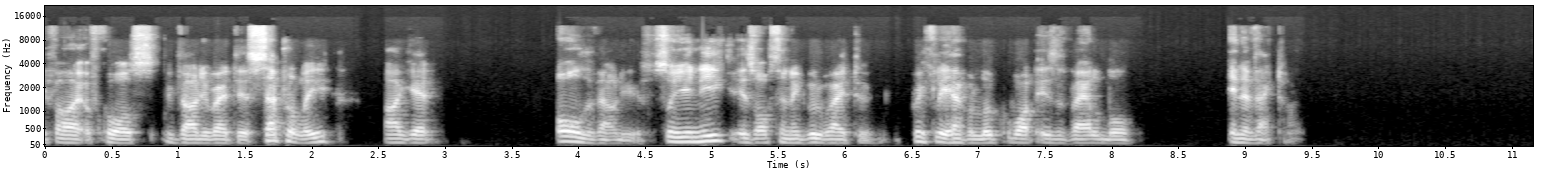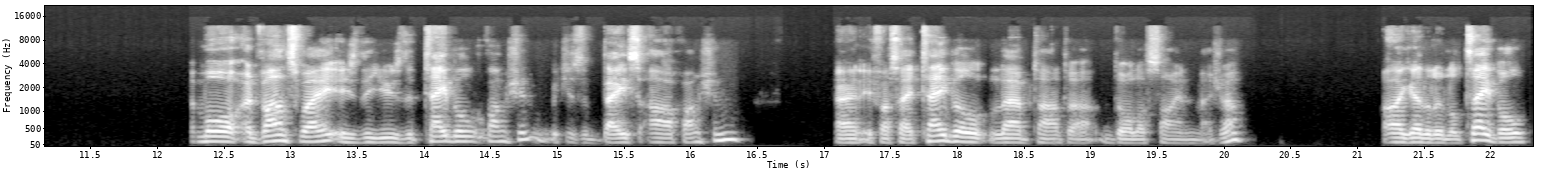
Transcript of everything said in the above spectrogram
If I, of course, evaluate this separately, I get all the values. So unique is often a good way to quickly have a look what is available in a vector. A more advanced way is to use the table function, which is a base R function. And if I say table lab data dollar sign measure, I get a little table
